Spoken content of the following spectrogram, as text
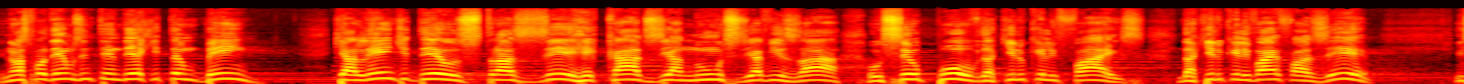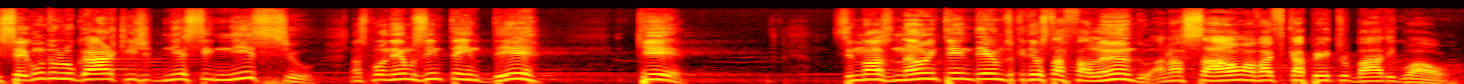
E nós podemos entender aqui também que além de Deus trazer recados e anúncios e avisar o seu povo daquilo que ele faz, daquilo que ele vai fazer, em segundo lugar, que nesse início nós podemos entender que se nós não entendermos o que Deus está falando, a nossa alma vai ficar perturbada igual.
